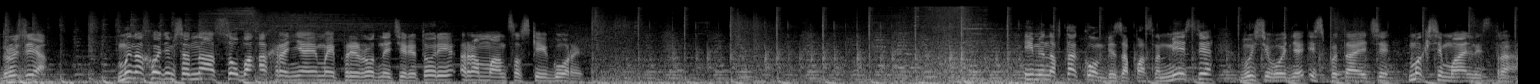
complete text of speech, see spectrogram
Друзья, мы находимся на особо охраняемой природной территории Романцевские горы. Именно в таком безопасном месте вы сегодня испытаете максимальный страх.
